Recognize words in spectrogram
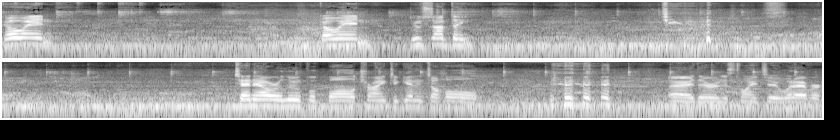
Go in. Go in. Do something. Ten hour loop of ball trying to get into hole. All right, there it is, 22, whatever.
